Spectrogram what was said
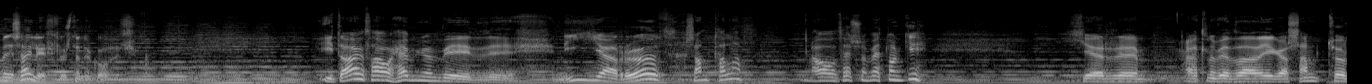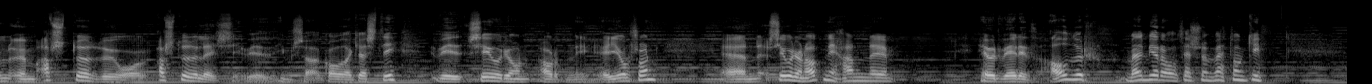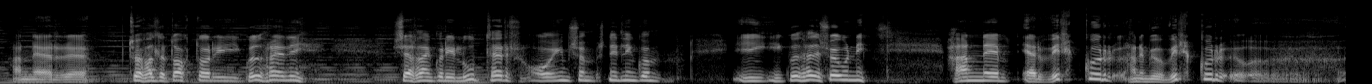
Komiði sælir, hlustendur góður. Í dag þá hefjum við eh, nýja röð samtala á þessum vettvangi. Hér um, ætlum við að eiga samtöl um afstöðu og afstöðuleysi við ímsa góða gesti við Sigurjón Árni Ejjólfsson. En Sigurjón Árni hann um, hefur verið áður með mér á þessum vettvangi. Hann er tvöfaldur doktor í Guðfræði, sérþængur í Lúter og ýmsum snillingum í, í Guðfræðisögunni. Hann eh, er virkur, hann er mjög virkur uh,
